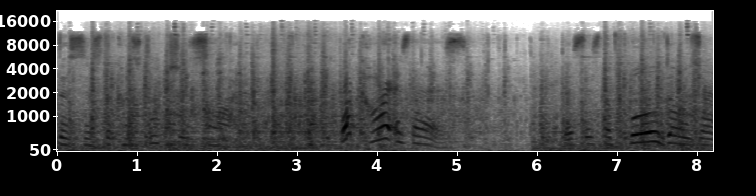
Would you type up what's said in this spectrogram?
This is the construction site. What car is this? This is the bulldozer.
